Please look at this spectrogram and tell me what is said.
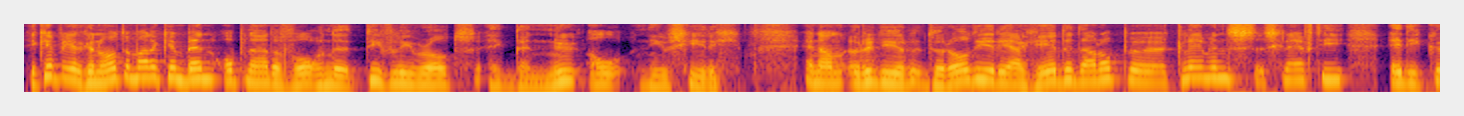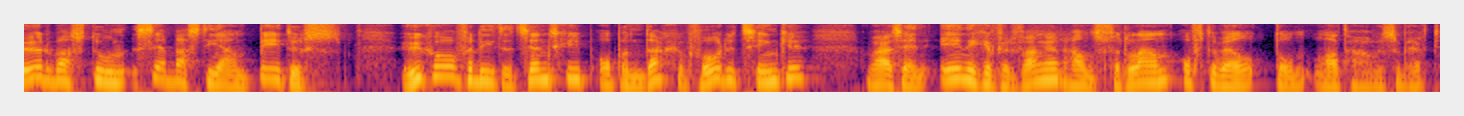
Ik heb weer genoten, Mark en Ben, op naar de volgende Tivoli Road. Ik ben nu al nieuwsgierig. En dan Rudy de Rodi reageerde daarop. Eh, Clemens, schrijft hij, Eddie Keur was toen Sebastiaan Peters. Hugo verliet het zendschip op een dag voor het zinken, waar zijn enige vervanger Hans Verlaan, oftewel Ton Lathouwers, werd.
